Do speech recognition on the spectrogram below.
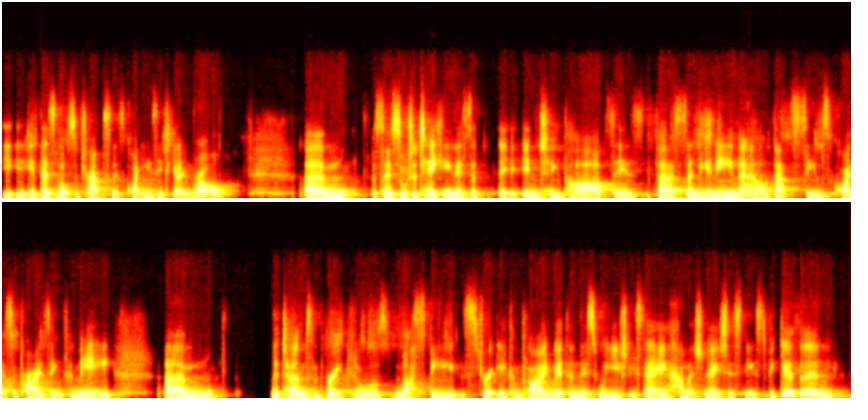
it, it, there's lots of traps and it's quite easy to get it wrong. Um, so sort of taking this in two parts is first sending an email. That seems quite surprising for me. Um, the terms of the break clause must be strictly complied with, and this will usually say how much notice needs to be given,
